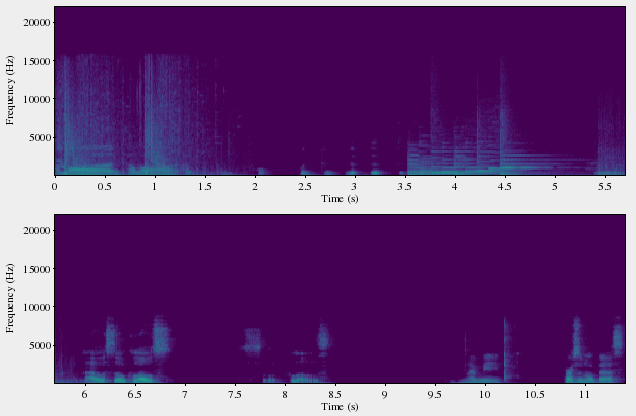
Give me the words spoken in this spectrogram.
Come on, come on. I was so close. So close. I mean, personal best.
